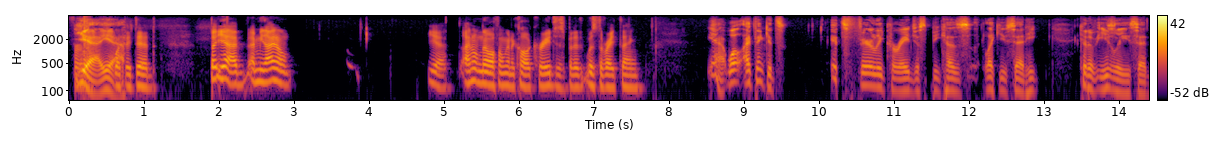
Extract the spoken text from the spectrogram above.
for Yeah, yeah. what they did but yeah I, I mean i don't yeah i don't know if i'm going to call it courageous but it was the right thing. Yeah, well, I think it's it's fairly courageous because, like you said, he could have easily said,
